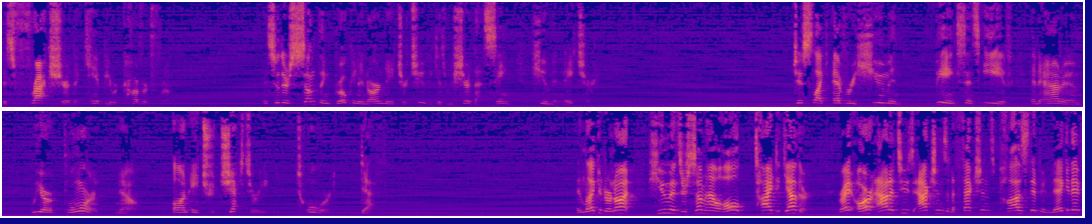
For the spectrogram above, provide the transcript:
this fracture that can't be recovered from. And so there's something broken in our nature too, because we share that same human nature. Just like every human being since Eve and Adam, we are born now on a trajectory toward death. And like it or not, humans are somehow all tied together, right? Our attitudes, actions, and affections, positive and negative,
